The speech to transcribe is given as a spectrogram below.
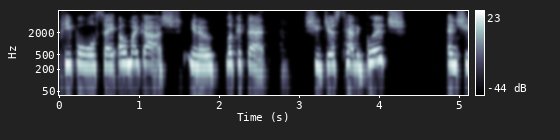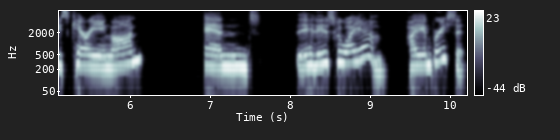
people will say, Oh my gosh, you know, look at that. She just had a glitch and she's carrying on and it is who I am. I embrace it.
